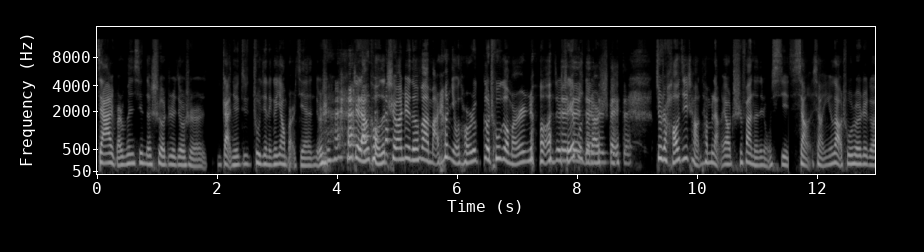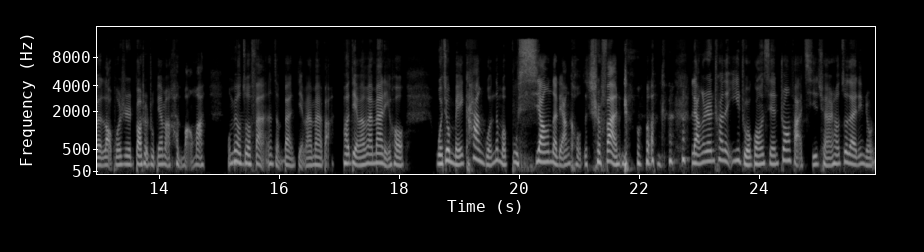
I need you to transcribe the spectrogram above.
家里边儿温馨的设置，就是感觉就住进了一个样板间，就是 这两口子吃完这顿饭，马上扭头儿就各出各门儿，你知道吗？就谁也不搁这儿睡。对对就是好几场他们两个要吃饭的那种戏，想想营造出说这个老婆是报社主编嘛，很忙嘛，我没有做嗯饭，那怎么办？点外卖吧。然后点完外卖了以后，我就没看过那么不香的两口子吃饭，你知道吗？两个人穿的衣着光鲜，妆法齐全，然后坐在那种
